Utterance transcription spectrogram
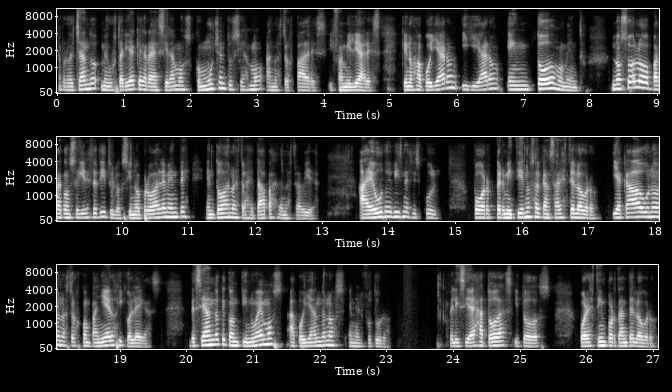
aprovechando, me gustaría que agradeciéramos con mucho entusiasmo a nuestros padres y familiares que nos apoyaron y guiaron en todo momento, no solo para conseguir este título, sino probablemente en todas nuestras etapas de nuestra vida. A EUDE Business School, por permitirnos alcanzar este logro, y a cada uno de nuestros compañeros y colegas, deseando que continuemos apoyándonos en el futuro. Felicidades a todas y todos por este importante logro.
